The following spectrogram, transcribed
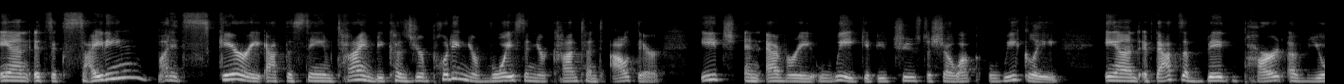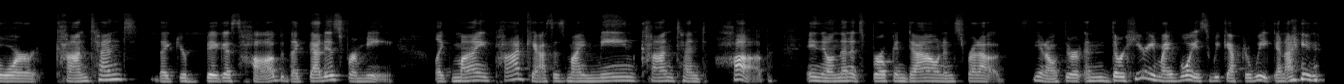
And it's exciting, but it's scary at the same time because you're putting your voice and your content out there each and every week if you choose to show up weekly. And if that's a big part of your content, like your biggest hub, like that is for me. Like my podcast is my main content hub you know and then it's broken down and spread out you know they're and they're hearing my voice week after week. And i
